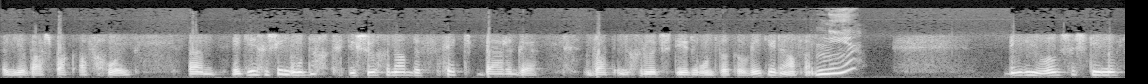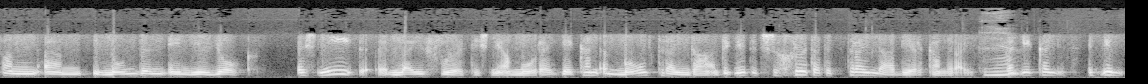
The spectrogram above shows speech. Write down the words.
in jou wasbak afgooi. Ehm um, het jy gesien onder die sogenaamde vetberge wat in groot stede ontwikkel? Weet jy daarvan? Nee. Die rioolstelsels van um, Londen en New York is nie lui voorties nie amore. Jy kan 'n moltrein daar. Ek weet dit is so groot dat 'n trein daardeur kan ry. Ja. Want jy kan ek meen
